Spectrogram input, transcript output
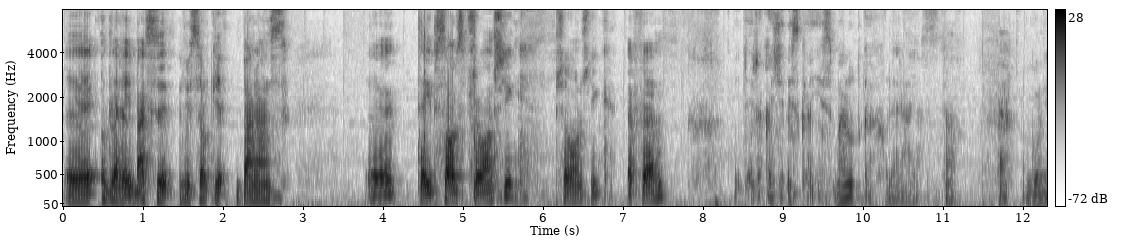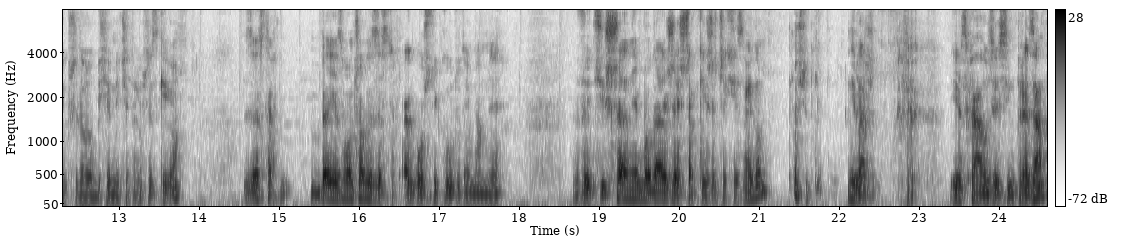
Yy, od lewej basy, wysokie, balans, yy, tape source przełącznik, przełącznik FM. I też jakaś ryska jest malutka, cholera jasna. Ogólnie przydałoby się mycie tego wszystkiego. Zestaw B jest włączony zestaw, a głośniku tutaj mamy wyciszenie bodajże, jeszcze takie rzeczy się znajdą. Prościutkie, nieważne. Jest chaos, jest impreza.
